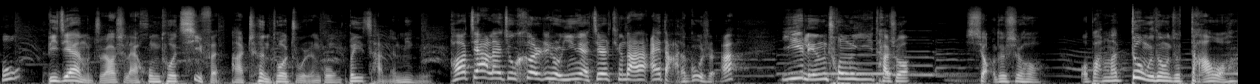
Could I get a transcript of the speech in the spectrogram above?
哦，BGM 主要是来烘托气氛啊，衬托主人公悲惨的命运。好，接下来就喝着这首音乐，接着听大家挨打的故事啊。一零冲一他说：“小的时候。”我爸妈动不动就打我，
